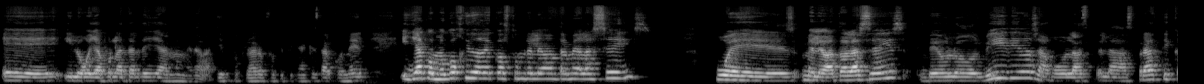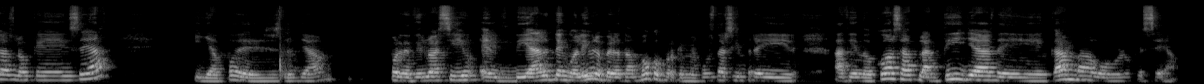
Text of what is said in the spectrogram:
Eh, y luego ya por la tarde ya no me daba tiempo, claro, porque tenía que estar con él. Y ya como he cogido de costumbre levantarme a las seis, pues me levanto a las seis, veo los vídeos, hago las, las prácticas, lo que sea, y ya pues ya por decirlo así, el día lo tengo libre, pero tampoco porque me gusta siempre ir haciendo cosas, plantillas de Canva o lo que sea.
